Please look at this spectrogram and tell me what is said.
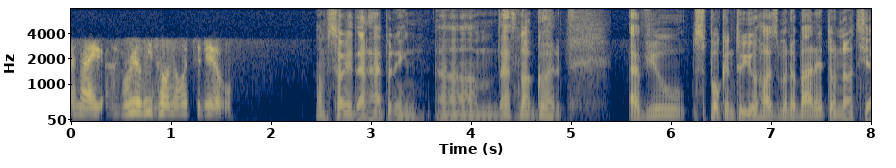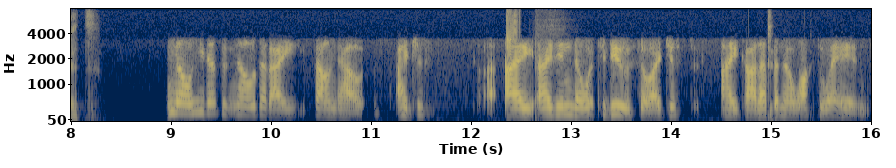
And I really don't know what to do. I'm sorry that happening. Um, that's not good. Have you spoken to your husband about it or not yet? No, he doesn't know that I found out. I just, I, I didn't know what to do, so I just, I got up and I walked away. And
